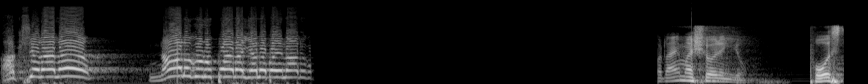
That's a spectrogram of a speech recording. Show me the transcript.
అక్షరాల నాలుగు రూపాయల ఎనభై నాలుగు. But I'm assuring you, post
